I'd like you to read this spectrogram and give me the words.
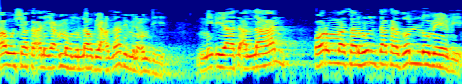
أو شك أن يعمهم الله بعذاب من عنده نديات اللهان أرم سنهن دك ظلمي في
